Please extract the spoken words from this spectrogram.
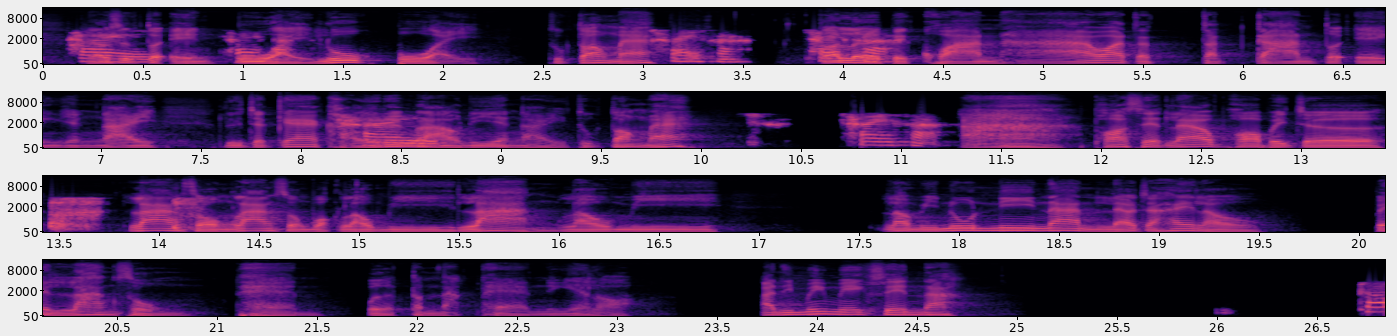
ๆใช่แล้วรู้สึกตัวเองป่วย ลูกป่วย ถูกต้องไหมใช่ค่ะใช่ก็เลยค่ะไปควานหาว่าจะ จัดการตัวเองยังไง หรือจะแก้ไขใช่เรื่องราวนี้ยังไง ถูกต้องไหมใช่ค่ะ อ่า พอเสร็จแล้วพอไปเจอร่างทรงร่างทรงบอกเรามีร่าง เรามี เรามีนู่นนี่นั่น แล้วจะให้เราเป็นร่างทรงแทน เปิดตำหนักแทนอย่างเงี้ยเหรอ อันนี้ไม่ make sense นะก็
